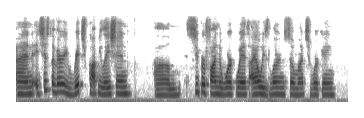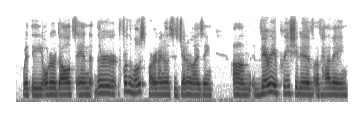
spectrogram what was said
And it's just a very rich population um, super fun to work with. I always learn so much working with the older adults and they're for the most part i know this is generalizing um, very appreciative of having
